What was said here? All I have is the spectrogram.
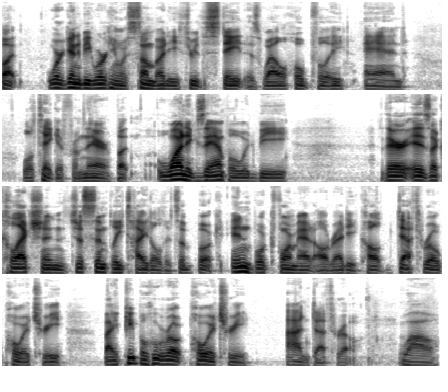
but we're going to be working with somebody through the state as well hopefully and we'll take it from there. But one example would be there is a collection just simply titled, it's a book in book format already called Death Row Poetry by people who wrote poetry on death row. Wow.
